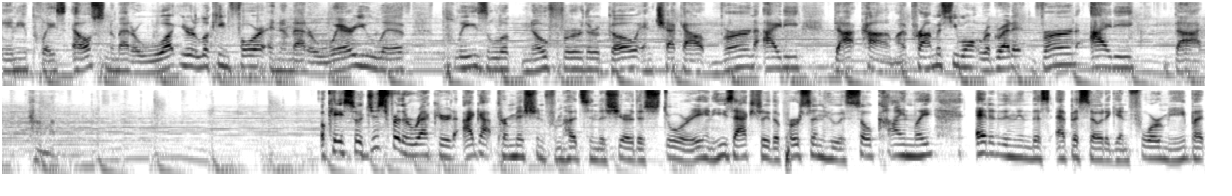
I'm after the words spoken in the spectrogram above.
anyplace else, no matter what you're looking for and no matter where you live please look no further. Go and check out verneide.com. I promise you won't regret it. verneide.com. Okay, so just for the record, I got permission from Hudson to share this story, and he's actually the person who is so kindly editing in this episode again for me. But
